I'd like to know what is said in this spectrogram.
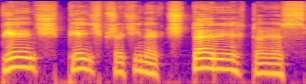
5, 5,4 to jest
